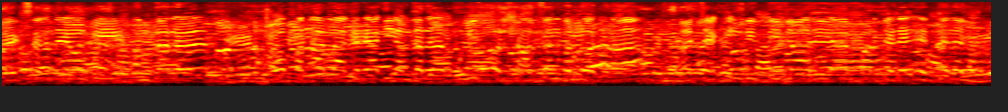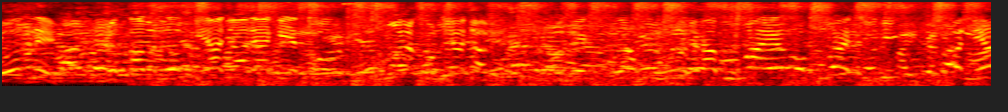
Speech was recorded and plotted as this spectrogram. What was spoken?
ਦੇਖ ਸਕਦੇ ਹੋ ਕਿ ਅੰਦਰ ਜੋ ਪਤਾ ਲੱਗ ਰਿਹਾ ਕਿ ਅੰਦਰ ਪੁਲਿਸ ਪ੍ਰਸ਼ਾਸਨ ਵੱਲੋਂ ਜਿਹੜਾ ਚੈਕਿੰਗ ਕੀਤੀ ਜਾ ਰਹੀ ਹੈ ਪਰ ਜਿਹੜੇ ਇੱਥੇ ਦੇ ਲੋਕ ਨੇ ਲੋਕਾਂ ਵੱਲੋਂ ਕਿਹਾ ਜਾ ਰਿਹਾ ਕਿ ਇੱਥੋਂ ਬੂਹਾ ਖੋਲ੍ਹਿਆ ਜਾਵੇ ਉਹ ਜਿਹੜਾ ਬੂਹਾ ਹੈ ਉਹ ਬੂਹਾ ਇੱਥੋਂ ਦੀ ਭੰਨਿਆ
